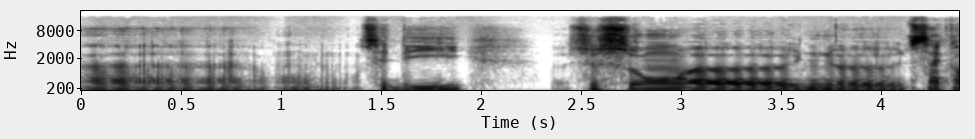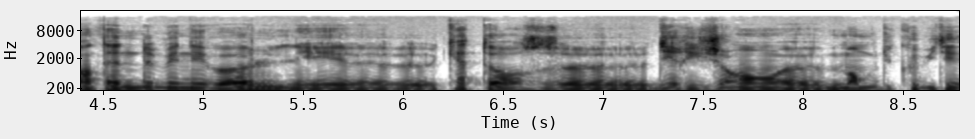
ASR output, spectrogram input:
euh, en CDI. Ce sont euh, une cinquantaine de bénévoles et euh, 14 euh, dirigeants, euh, membres du comité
